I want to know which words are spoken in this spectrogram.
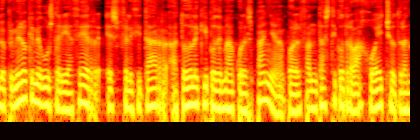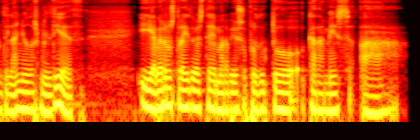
Lo primero que me gustaría hacer es felicitar a todo el equipo de Macul España por el fantástico trabajo hecho durante el año 2010 y habernos traído este maravilloso producto cada mes a,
